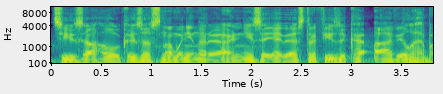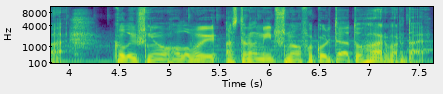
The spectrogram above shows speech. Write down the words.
ці заголовки засновані на реальній заяві астрофізика Аві Леба, колишнього голови астрономічного факультету Гарварда.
